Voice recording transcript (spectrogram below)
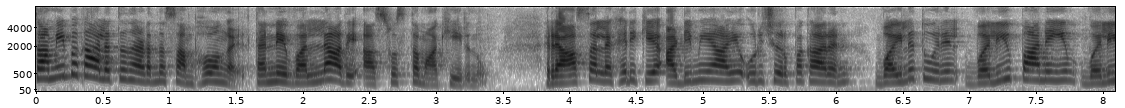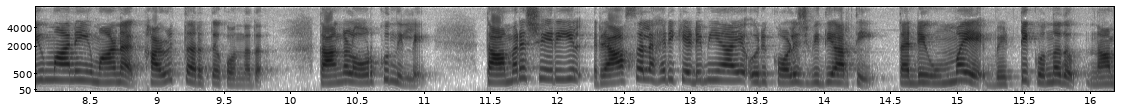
സമീപകാലത്ത് നടന്ന സംഭവങ്ങൾ തന്നെ വല്ലാതെ അസ്വസ്ഥമാക്കിയിരുന്നു. രാസലഹരിക്ക് അടിമയായ ഒരു ചെറുപ്പക്കാരൻ വൈലത്തൂരിൽ വലിയുപ്പാനെയും വലിയുമാനെയുമാണ് കഴുത്തറുത്ത് കൊന്നത്. താങ്കൾ ഓർക്കുന്നില്ലേ? താമരശ്ശേരിയിൽ രാസലഹരിക്കടിമയായ ഒരു കോളേജ് വിദ്യാർത്ഥി തന്റെ ഉമ്മയെ വെട്ടിക്കൊന്നതും നാം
